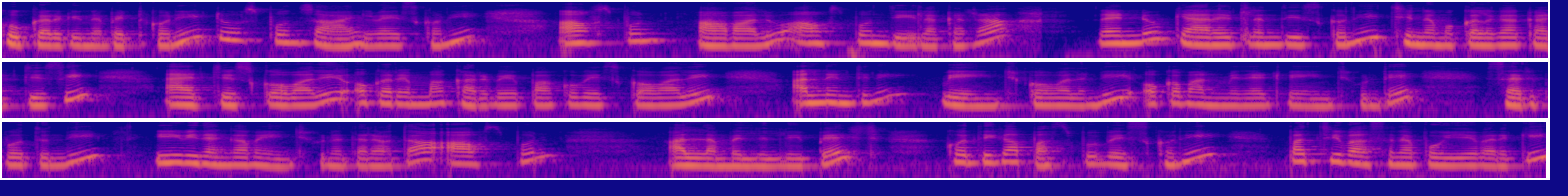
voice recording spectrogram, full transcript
కుక్కర్ గిన్నె పెట్టుకొని టూ స్పూన్స్ ఆయిల్ వేసుకొని హాఫ్ స్పూన్ ఆవాలు హాఫ్ స్పూన్ జీలకర్ర రెండు క్యారెట్లను తీసుకొని చిన్న ముక్కలుగా కట్ చేసి యాడ్ చేసుకోవాలి. ఒక రెమ్మ కరివేపాకు వేసుకోవాలి. అన్నింటినీ వేయించుకోవాలండి. ఒక వన్ మినిట్ వేయించుకుంటే సరిపోతుంది. ఈ విధంగా వేయించుకున్న తర్వాత హాఫ్ స్పూన్ అల్లం వెల్లుల్లి పేస్ట్ కొద్దిగా పసుపు వేసుకొని పచ్చి వాసన పోయే వరకు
